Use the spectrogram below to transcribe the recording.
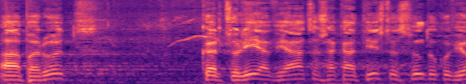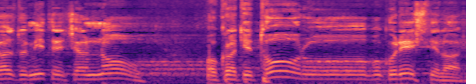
a apărut cărțulia Viața și Acatistul Sfântul Cuvios Dumitrie cel Nou, ocrotitorul Bucureștilor.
